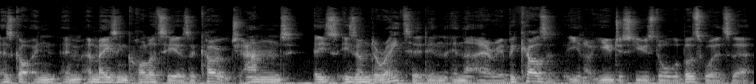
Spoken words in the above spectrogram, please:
has got an, an amazing quality as a coach and is is underrated in in that area because you know you just used all the buzzwords there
